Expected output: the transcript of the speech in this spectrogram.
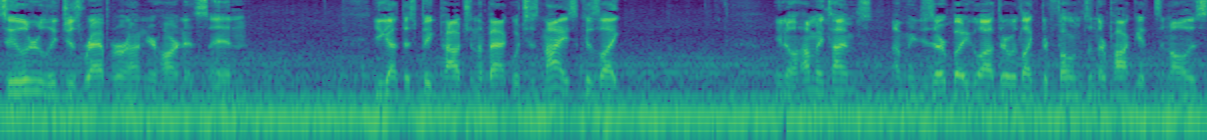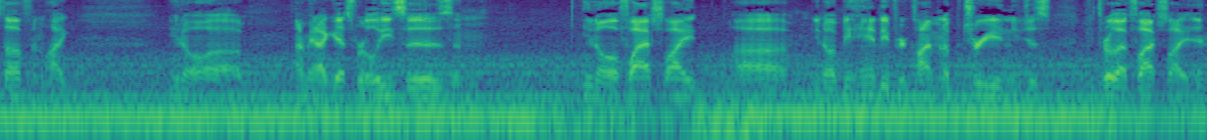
So you literally just wrap it around your harness, and you got this big pouch in the back, which is nice because like you know how many times I mean does everybody go out there with like their phones in their pockets and all this stuff and like you know uh, I mean I guess releases and you know a flashlight uh, you know, it'd be handy if you're climbing up a tree and you just can throw that flashlight in,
